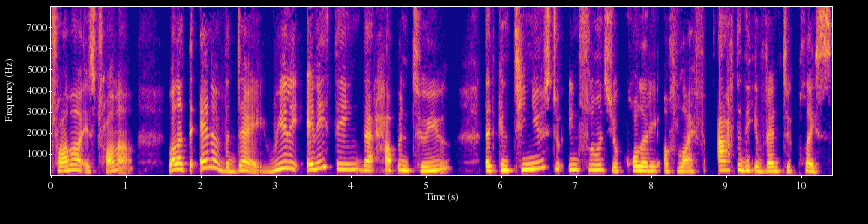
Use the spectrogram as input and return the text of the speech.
trauma is trauma? Well, at the end of the day, really anything that happened to you that continues to influence your quality of life after the event took place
